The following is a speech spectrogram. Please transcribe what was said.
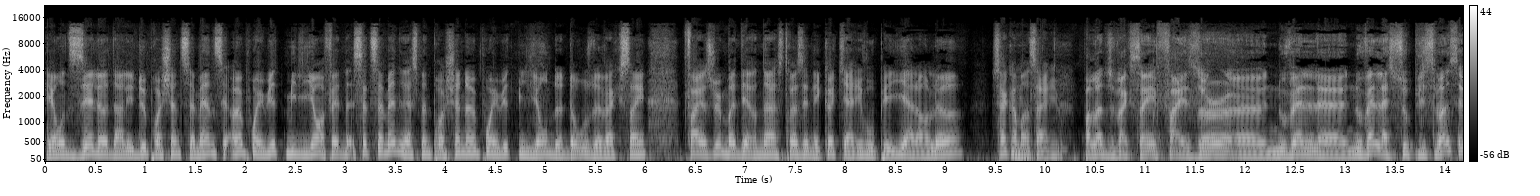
Et on disait, là, dans les deux prochaines semaines, c'est 1,8 million. En fait, cette semaine et la semaine prochaine, 1,8 million de doses de vaccins Pfizer, Moderna, AstraZeneca qui arrivent au pays. Alors là, ça commence à arriver. Parlant du vaccin Pfizer, euh, euh, nouvel assouplissement. Ça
